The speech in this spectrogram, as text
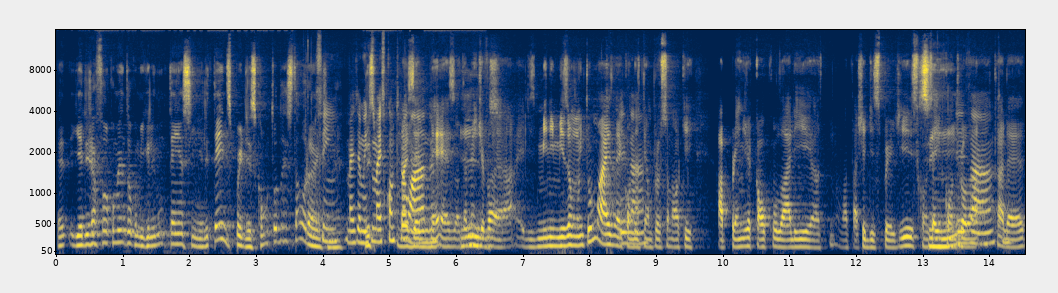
É, E ele já falou, comentou comigo, ele não tem assim, ele tem desperdício, como todo restaurante, Sim, né? mas é muito mais Mas controlado. é, é, exatamente, Isso. vai- eles minimizam muito mais, né? Quando Exato. tem um profissional que aprende a calcular ali a- uma taxa de desperdício, consegue Sim. controlar. Exato. Cara, é,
